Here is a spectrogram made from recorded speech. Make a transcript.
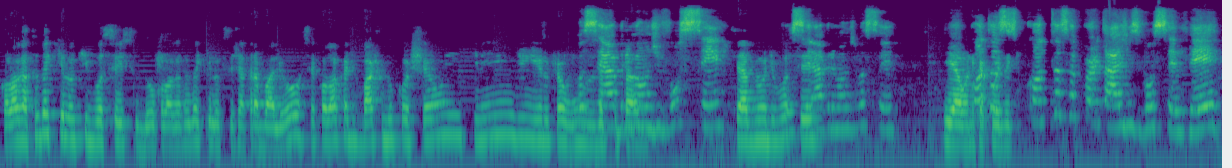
coloca tudo aquilo que você estudou, coloca tudo aquilo que você já trabalhou, você coloca debaixo do colchão e que nem o dinheiro que alguns Você abre mão de você. Você abre mão de você. Você abre mão de você. E é a única quantas, coisa que... Quantas reportagens você vê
